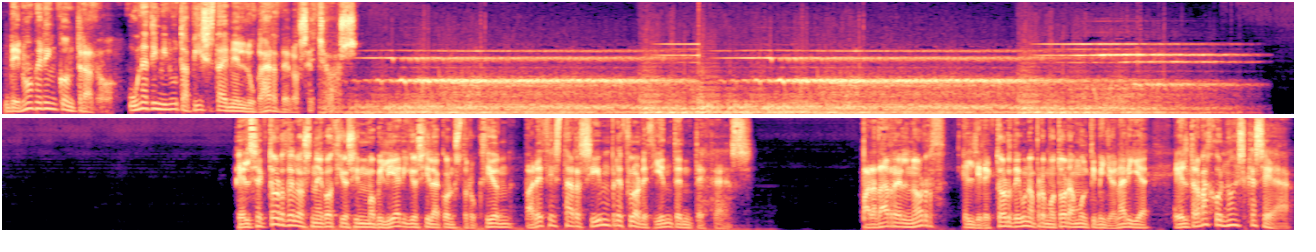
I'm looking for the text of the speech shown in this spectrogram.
de no haber encontrado una diminuta pista en el lugar de los hechos. El sector de los negocios inmobiliarios y la construcción parece estar siempre floreciente en Texas. Para Darrell North, el director de una promotora multimillonaria, el trabajo no escasea.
